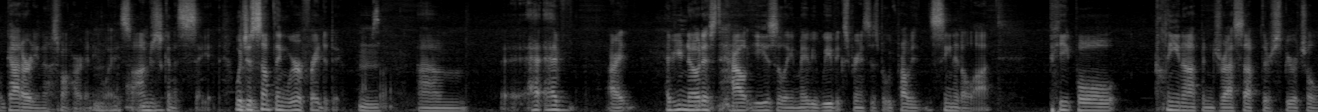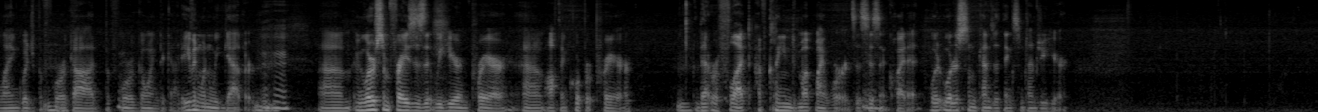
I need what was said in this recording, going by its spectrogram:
well, God already knows my heart anyway, so I'm just going to say it, which is something we're afraid to do. Absolutely. Um, ha- have all right. Have you noticed how easily maybe we've experienced this, but we've probably seen it a lot? People clean up and dress up their spiritual language before God, before going to God, even when we gather. Um, I mean, what are some phrases that we hear in prayer, um, often corporate prayer, Mm-hmm. that reflect I've cleaned up my words. This mm-hmm. isn't quite it. What What are some kinds of things sometimes you hear?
